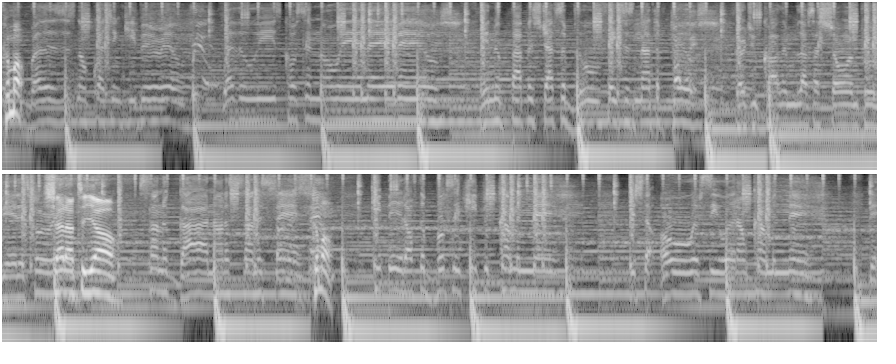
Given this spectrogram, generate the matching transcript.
Come on. Straps of blue faces, not the pills. Heard you calling bluffs, I show and prove it is for real. Shout out to y'all. Son of God, not a son of sand. Come on. Keep it off the books and keep it coming in. Bitch, the old whip, see what I'm coming in. The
